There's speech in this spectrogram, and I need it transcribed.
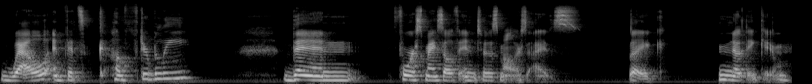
well and fits comfortably than force myself into a smaller size. Like, no, thank you.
